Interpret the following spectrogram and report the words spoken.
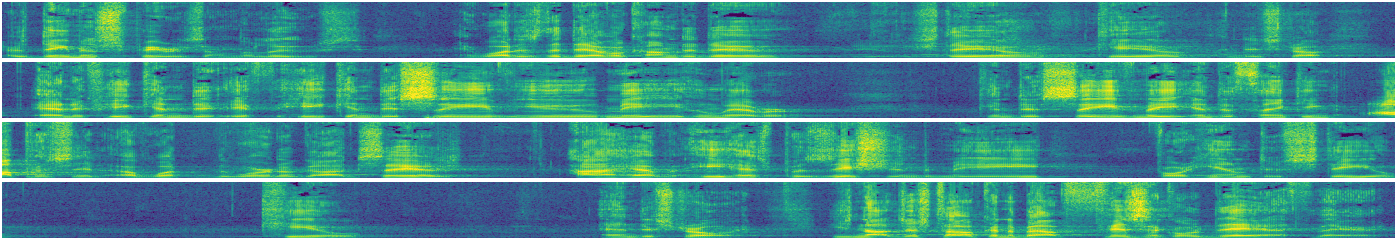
there's demon spirits on the loose. And what does the devil come to do? Steal, kill, and destroy. And if he can, de- if he can deceive you, me, whomever, can deceive me into thinking opposite of what the Word of God says, I have, he has positioned me for him to steal, kill, and destroy. He's not just talking about physical death there,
